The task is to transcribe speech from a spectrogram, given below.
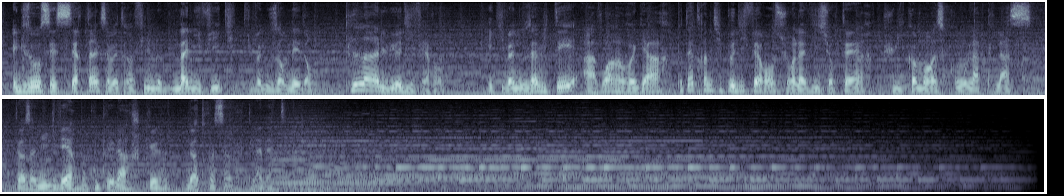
Exo, c'est certain que ça va être un film magnifique qui va nous emmener dans plein de lieux différents et qui va nous inviter à avoir un regard peut-être un petit peu différent sur la vie sur Terre, puis comment est-ce qu'on la place dans un univers beaucoup plus large que notre simple planète.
